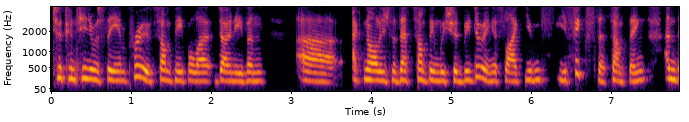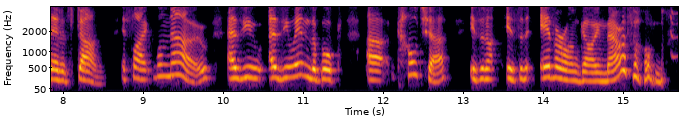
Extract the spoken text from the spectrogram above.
to continuously improve, some people are, don't even uh, acknowledge that that's something we should be doing. It's like you you fix the something and then it's done. It's like, well, no. As you as you end the book, uh, culture is an is an ever ongoing marathon.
